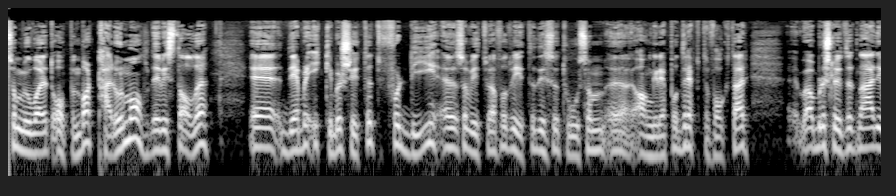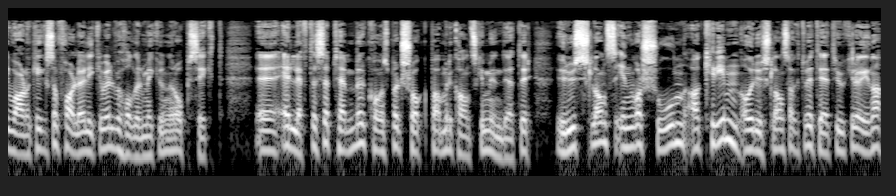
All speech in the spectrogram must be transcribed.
som jo var et åpenbart terrormål, det visste alle, det ble ikke beskyttet fordi, så vidt vi har fått vite, disse to som angrep og drepte folk der, var besluttet nei, de var nok ikke så farlige likevel, vi holder dem ikke under oppsikt. 11.9 kom som et sjokk på amerikanske myndigheter. Russlands invasjon av Krim og Russlands aktivitet i Ukraina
